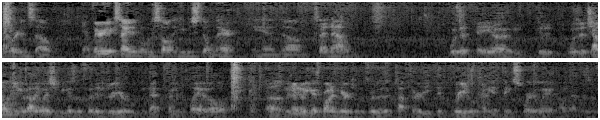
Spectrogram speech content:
the board. And so, yeah, very excited when we saw that he was still there, and um, excited to have him. Was it a um, did it, was it a challenging evaluation because of the foot injury, or did that come into play at all? Um, and I know you guys brought him here to the, for the top thirty. Did, were you able to kind of get things squared away on that visit?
